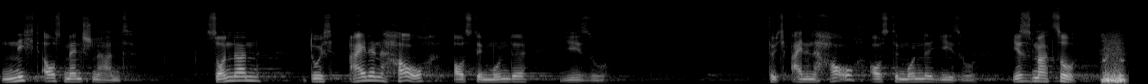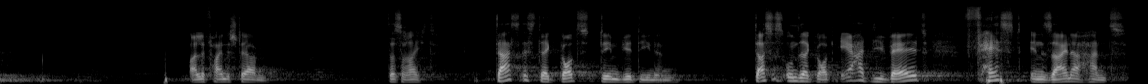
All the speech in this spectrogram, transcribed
nicht aus Menschenhand, sondern durch einen Hauch aus dem Munde Jesu. Durch einen Hauch aus dem Munde Jesu. Jesus macht so. Alle Feinde sterben. Das reicht. Das ist der Gott, dem wir dienen. Das ist unser Gott. Er hat die Welt fest in seiner Hand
